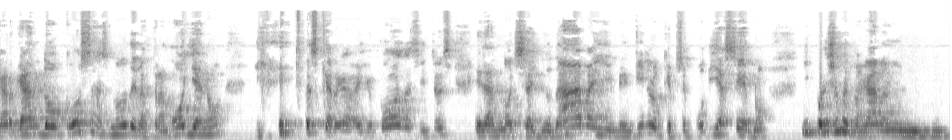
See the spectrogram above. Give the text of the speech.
cargando cosas, ¿no? De la tramoya, ¿no? Y entonces cargaba yo cosas, y entonces en las noches ayudaba, y en fin, lo que se podía hacer, ¿no? Y por eso me pagaban un,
